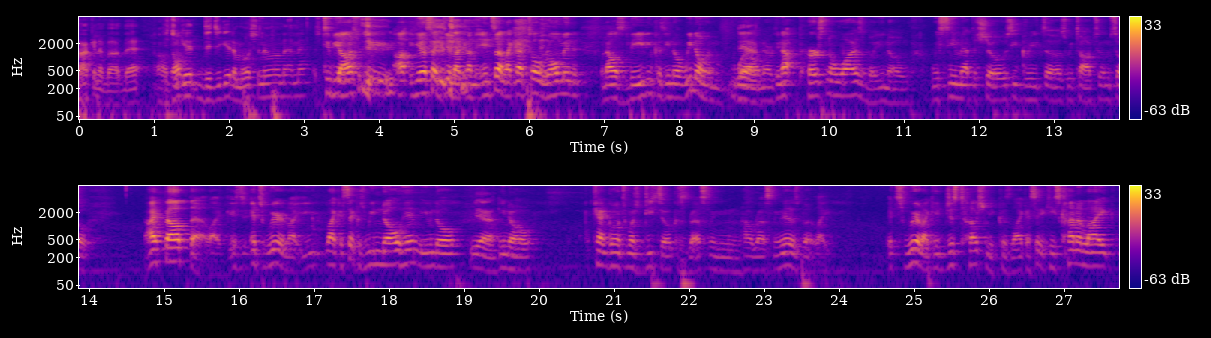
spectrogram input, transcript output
Talking about that, Oh, did you get did you get emotional on that match? To be honest with you, uh, yes, I did. Like on the inside, like I told Roman when I was leaving, because you know we know him well Yeah. and everything, not personal wise, but you know we see him at the shows. He greets us. We talk to him. So I felt that like it's it's weird. Like you, like I said, because we know him, even though Yeah. you know can't go into much detail because wrestling how wrestling is, but like it's weird. Like it just touched me because like I said, he's kind of like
